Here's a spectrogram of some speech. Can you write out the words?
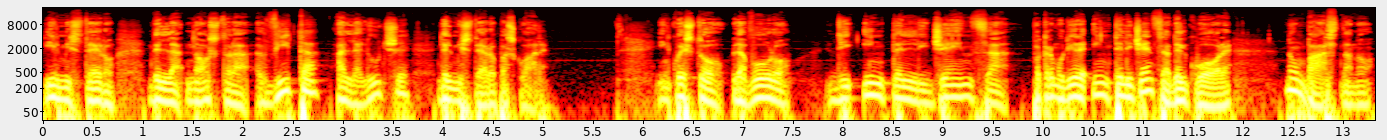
il mistero della nostra vita alla luce del mistero pasquale. In questo lavoro di intelligenza, potremmo dire intelligenza del cuore, non bastano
